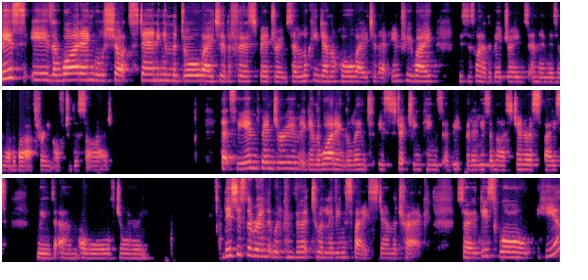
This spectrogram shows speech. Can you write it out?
This is a wide angle shot standing in the doorway to the first bedroom. So looking down the hallway to that entryway, this is one of the bedrooms and then there's another bathroom off to the side. That's the end bedroom. Again, the wide angle length is stretching things a bit, but it is a nice generous space with um, a wall of joinery. This is the room that would convert to a living space down the track. So this wall here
